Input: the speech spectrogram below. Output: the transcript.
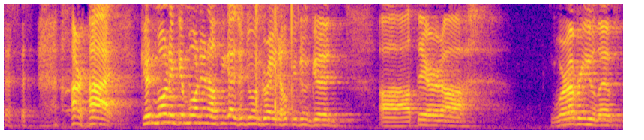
All right. Good morning. Good morning. I hope you guys are doing great. I hope you're doing good uh, out there, uh, wherever you live.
